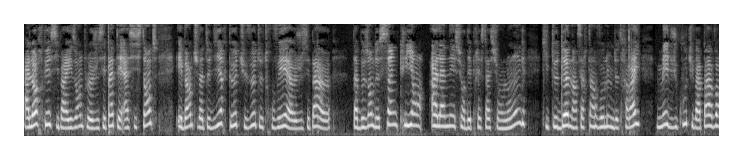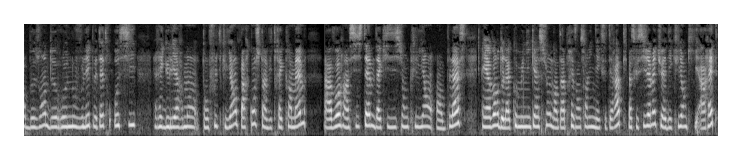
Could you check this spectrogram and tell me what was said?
Alors que si par exemple, je sais pas, t'es assistante, eh ben tu vas te dire que tu veux te trouver, euh, je sais pas, euh, tu as besoin de 5 clients à l'année sur des prestations longues qui te donnent un certain volume de travail, mais du coup tu vas pas avoir besoin de renouveler peut-être aussi régulièrement ton flux de clients. Par contre, je t'inviterai quand même à avoir un système d'acquisition client en place et avoir de la communication dans ta présence en ligne, etc. Parce que si jamais tu as des clients qui arrêtent,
